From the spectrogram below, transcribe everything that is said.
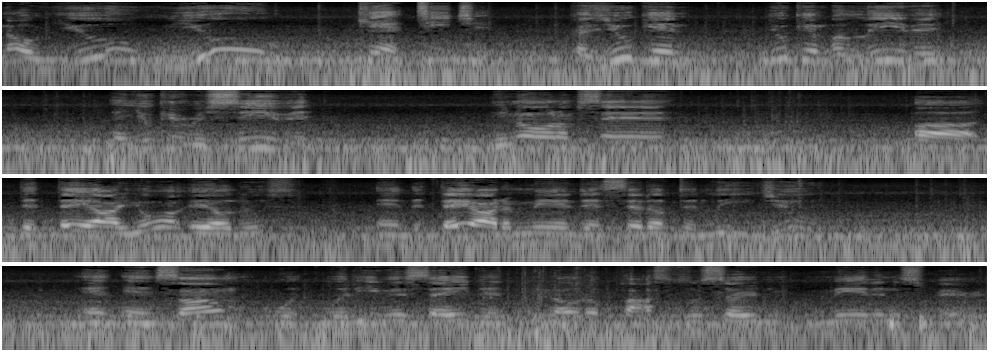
No, you you can't teach it. Cause you can you can believe it and you can receive it. You know what I'm saying? Uh, that they are your elders and that they are the men that set up to lead you. And, and some would, would even say that, you know, the apostles are certain men in the spirit.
